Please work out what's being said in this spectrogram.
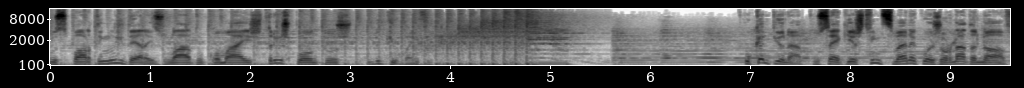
o Sporting lidera isolado com mais três pontos do que o Benfica. O campeonato segue este fim de semana com a jornada 9.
